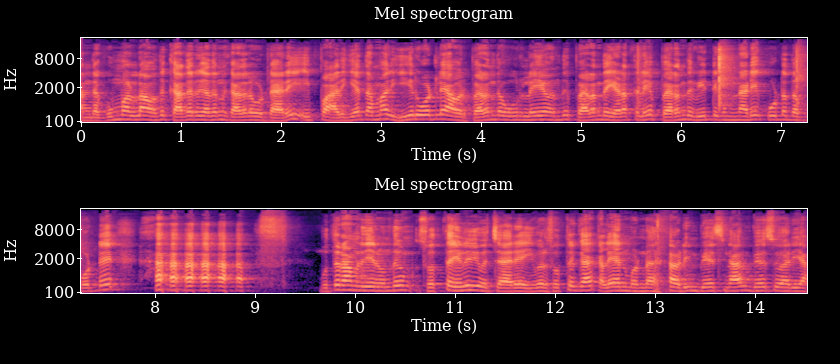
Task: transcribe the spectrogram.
அந்த கும்மல்லாம் வந்து கதறு கதர்னு கதற விட்டார். இப்போ அதுக்கேற்ற மாதிரி ஈரோட்லேயே அவர் பிறந்த ஊர்லேயே வந்து பிறந்த இடத்துலையே பிறந்த வீட்டுக்கு முன்னாடியே கூட்டத்தை போட்டு முத்துராமலிங்கர் வந்து சொத்தை எழுதி வச்சார். இவர் சொத்துக்காக கல்யாணம் பண்ணார் அப்படின்னு பேசினாலும் பேசுவாரியா?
